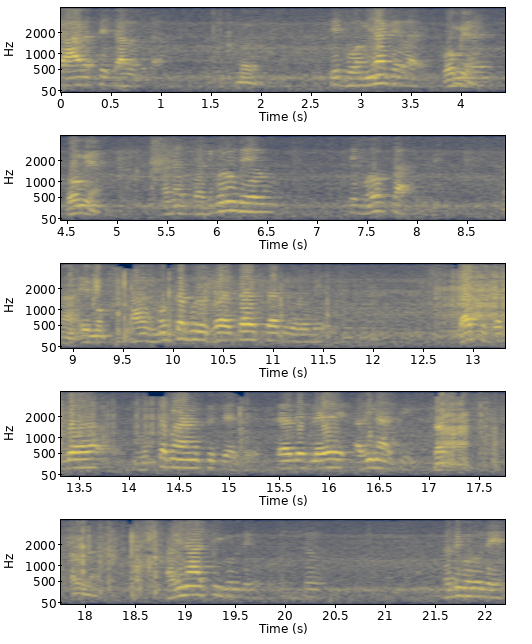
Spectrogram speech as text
આ રસ્તે ચાલો બધા. એ ભોમિયા કહેવાય. ભોમિયા ભૌમ્ય અને સદગુરુદેવ એ મોક્ષ. એ મુક્ત પુરુષ હોય તો સદગુરુદેવ. સત શબ્દ મુક્તપણાનું સૂચવે છે. સદ એટલે અવિનાશી. અવિનાશ. અવિનાશી ગુરુદેવ સદગુરુદેવ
